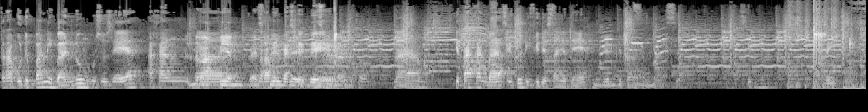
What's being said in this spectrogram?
Rabu depan nih Bandung khususnya ya akan Nerapin nerapin PSBB. PSBB. Betul. Nah kita akan bahas itu di video selanjutnya ya. mungkin kita akan bahas. ya. Thank you.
